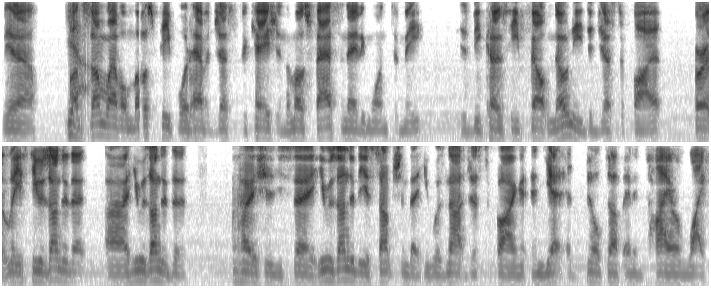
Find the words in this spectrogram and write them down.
You know, yeah. on some level, most people would have a justification. The most fascinating one to me is because he felt no need to justify it, or at least he was under that. Uh, he was under the how should you say? He was under the assumption that he was not justifying it, and yet had built up an entire life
